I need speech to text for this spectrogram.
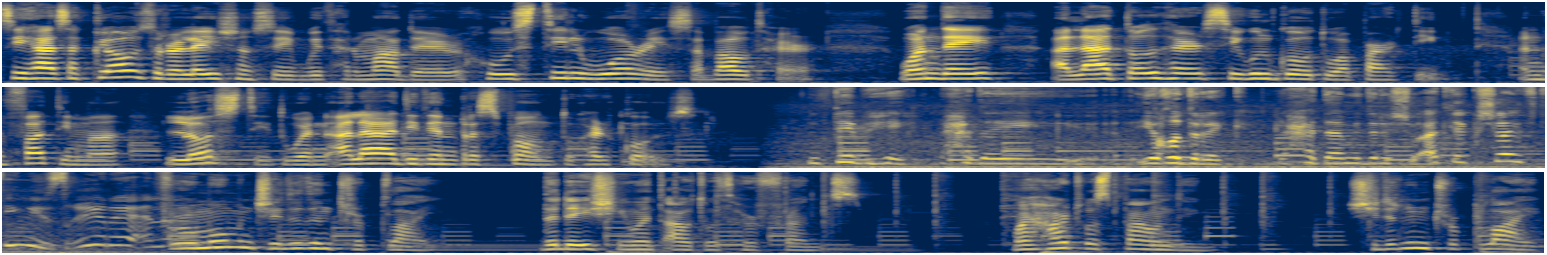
She has a close relationship with her mother, who still worries about her. One day, Ala told her she will go to a party, and Fatima lost it when Ala didn't respond to her calls. For a moment she didn't reply the day she went out with her friends. My heart was pounding. She didn't reply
